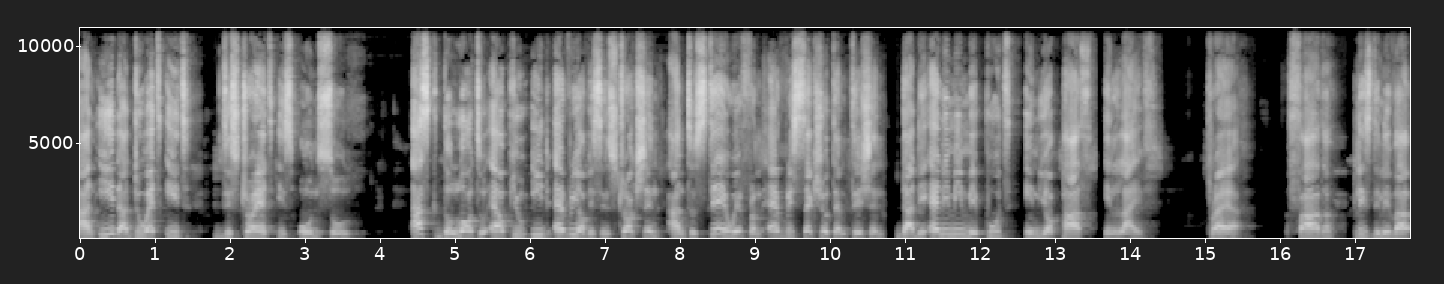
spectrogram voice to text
and he that doeth it destroyeth his own soul. Ask the Lord to help you heed every of his instruction and to stay away from every sexual temptation that the enemy may put in your path in life. Prayer. Father, Please deliver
